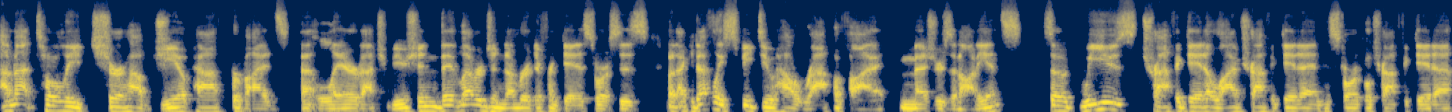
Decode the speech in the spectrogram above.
I'm not totally sure how GeoPath provides that layer of attribution. They leverage a number of different data sources, but I could definitely speak to how Wrapify measures an audience. So we use traffic data, live traffic data, and historical traffic data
